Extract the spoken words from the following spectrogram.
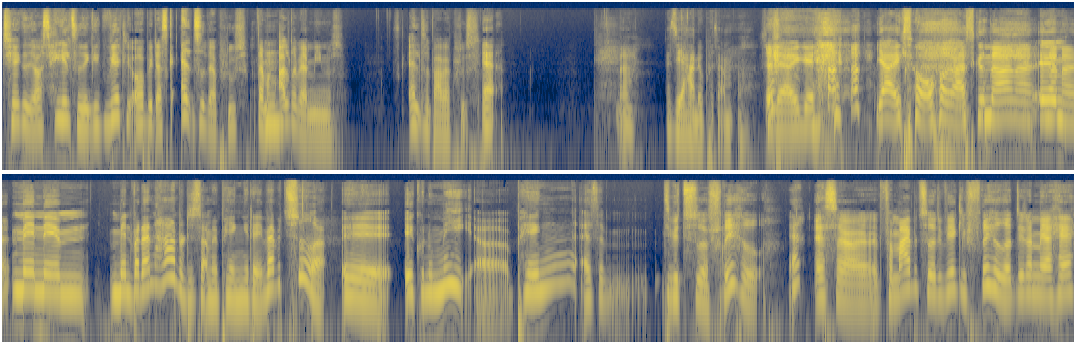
tjekkede jeg også hele tiden. Jeg gik virkelig op i, der skal altid være plus. Der må Mm. aldrig være minus. Der skal altid bare være plus. Altså, jeg har det jo på samme måde. Så det er ikke, jeg er ikke så overrasket. nej, nej, nej, nej. Øhm, men, øhm, men hvordan har du det så med penge i dag? Hvad betyder øh, økonomi og penge? Altså, Det betyder frihed. Ja. Altså, for mig betyder det virkelig frihed, og det der med at have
